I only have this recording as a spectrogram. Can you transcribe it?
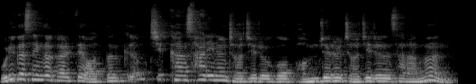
우리가 생각할 때 어떤 끔찍한 살인을 저지르고 범죄를 저지르는 사람은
